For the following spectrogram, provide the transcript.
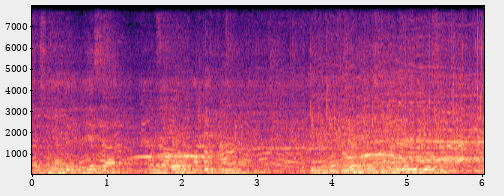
Personal de limpieza, por favor, apisten. Apisten, por favor, personal de limpieza.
